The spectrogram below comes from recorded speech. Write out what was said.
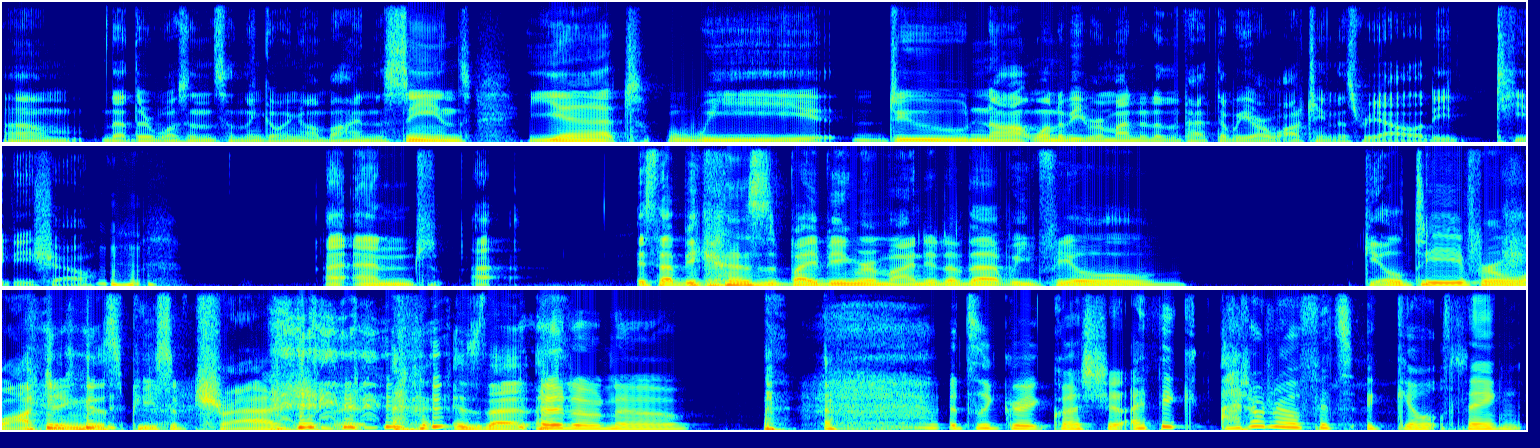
um, that there wasn't something going on behind the scenes. Yet we do not want to be reminded of the fact that we are watching this reality TV show. A- And uh, is that because by being reminded of that, we feel guilty for watching this piece of trash? is that I don't know. it's a great question. I think I don't know if it's a guilt thing.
